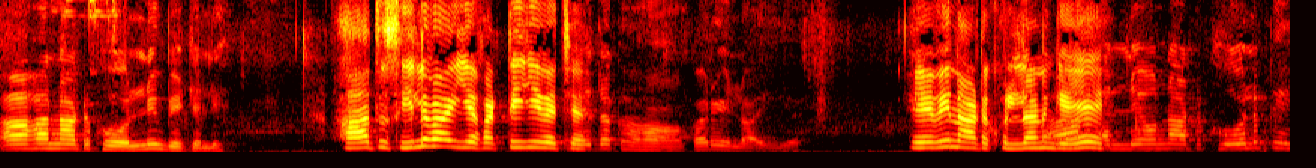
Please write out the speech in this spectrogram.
ਆਹ ਨਾਟ ਖੋਲਣੀ ਵਿਚਲੇ ਆ ਤੁਸੀਂ ਲਵਾਈ ਆ ਫੱਟੀ ਜੀ ਵਿੱਚ? ਇਹ ਤਾਂ ਹਾਂ ਘਰੇ ਲਾਈ ਆ। ਇਹ ਵੀ ਨਟ ਖੁੱਲਣਗੇ। ਥੱਲੇ ਉਹ ਨਾਟ ਖੋਲ ਕੇ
